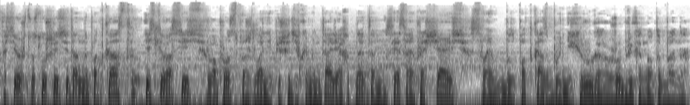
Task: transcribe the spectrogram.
Спасибо, что слушаете данный подкаст. Если у вас есть вопросы, пожелания, пишите в комментариях. На этом я с вами прощаюсь. С вами был подкаст «Будни хирурга», рубрика «Нота Бена».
